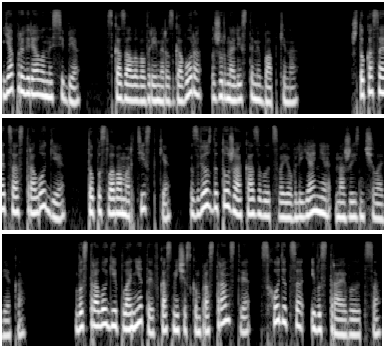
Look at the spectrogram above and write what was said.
я проверяла на себе, сказала во время разговора с журналистами Бабкина. Что касается астрологии, то, по словам артистки, звезды тоже оказывают свое влияние на жизнь человека. В астрологии планеты в космическом пространстве сходятся и выстраиваются.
